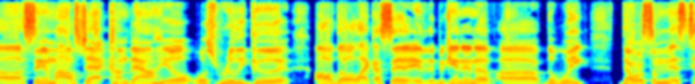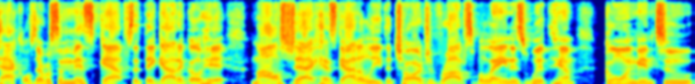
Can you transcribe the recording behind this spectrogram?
uh, seeing Myles Jack come downhill was really good. Although, like I said at the beginning of uh, the week, there were some missed tackles. There were some missed gaps that they got to go hit. Myles Jack has got to lead the charge if Rob Spillane is with him going into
